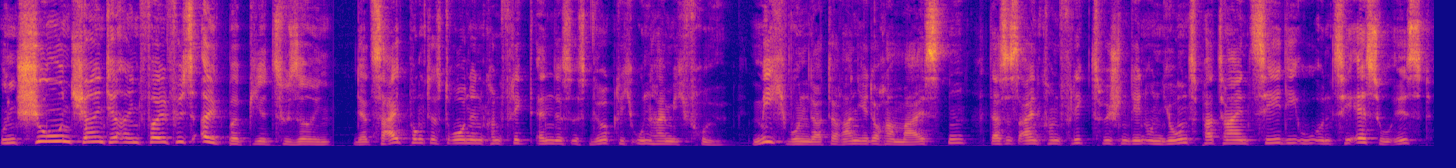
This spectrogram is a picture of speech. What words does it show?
und schon scheint er ein Fall fürs Altpapier zu sein. Der Zeitpunkt des drohenden Konfliktendes ist wirklich unheimlich früh. Mich wundert daran jedoch am meisten, dass es ein Konflikt zwischen den Unionsparteien CDU und CSU ist,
